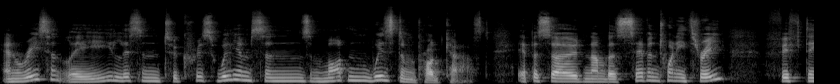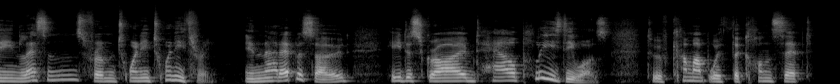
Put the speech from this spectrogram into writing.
And recently listened to Chris Williamson's Modern Wisdom podcast, episode number 723 15 Lessons from 2023. In that episode, he described how pleased he was to have come up with the concept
